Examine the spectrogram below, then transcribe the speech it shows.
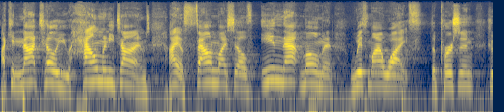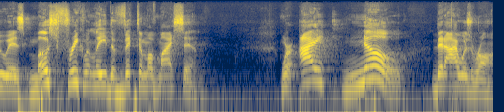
I cannot tell you how many times I have found myself in that moment with my wife, the person who is most frequently the victim of my sin, where I know that I was wrong.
